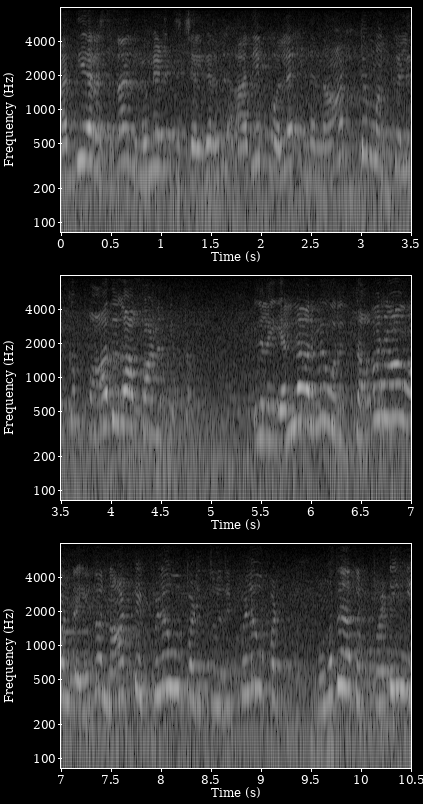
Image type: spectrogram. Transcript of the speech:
மத்திய அரசு தான் இது முன்னெடுத்து செல்கிறது. அதே போல இந்த நாட்டு மக்களுக்கு பாதுகாப்பான திட்டம். இதுல எல்லாருமே ஒரு தவறா ஒன்றை ஏதோ நாட்டை பிளவுபடுத்துவது பிளவுபடு முதல் அதை படிங்க.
